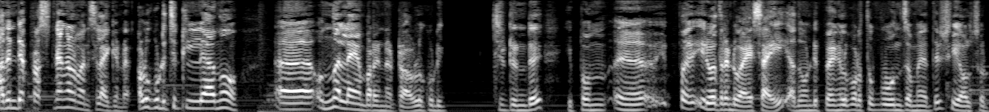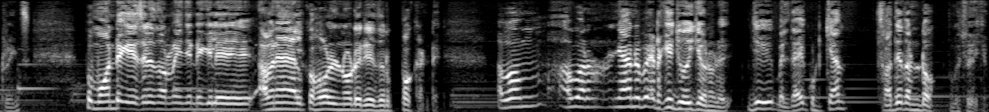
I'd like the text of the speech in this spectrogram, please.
അതിന്റെ പ്രശ്നങ്ങൾ മനസ്സിലാക്കിയിട്ടുണ്ട്. അവൾ കുടിച്ചിട്ടില്ല എന്നോ ഒന്നുമല്ല ഞാൻ പറയുന്നത് കേട്ടോ. അവൾ കുടിച്ചിട്ടുണ്ട്. ഇപ്പം ഏഹ്, ഇപ്പം ഇരുപത്തിരണ്ട് വയസ്സായി. അതുകൊണ്ട് ഇപ്പം ഞങ്ങൾ പുറത്ത് പോകുന്ന സമയത്ത് ഷീ ഓൾസോ ഡ്രിങ്ക്സ് ഇപ്പം മോന്റെ കേസിൽ എന്ന് പറഞ്ഞു കഴിഞ്ഞിട്ടുണ്ടെങ്കിൽ അവന് ആൽക്കഹോളിനോട് ഒരു എതിർപ്പൊക്കെ ഉണ്ട്. അപ്പം ഞാൻ ഇടയ്ക്ക് ചോദിക്കും അവനോട് ജി വലുതായി കുടിക്കാൻ സാധ്യത ഉണ്ടോ? എന്നൊക്കെ ചോദിക്കും.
